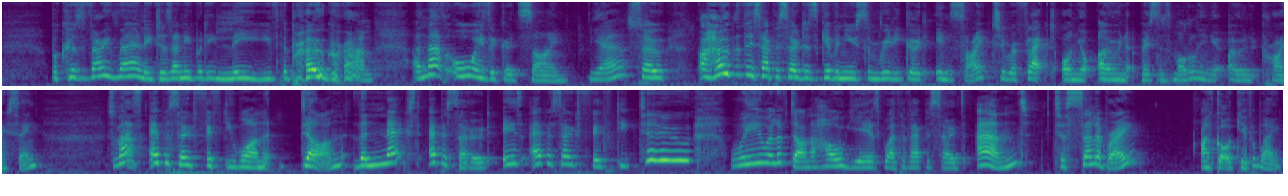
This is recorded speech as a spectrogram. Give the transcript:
because very rarely does anybody leave the program. And that's always a good sign. Yeah, so I hope that this episode has given you some really good insight to reflect on your own business model and your own pricing. So that's episode 51 done. The next episode is episode 52. We will have done a whole year's worth of episodes, and to celebrate, I've got a giveaway.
